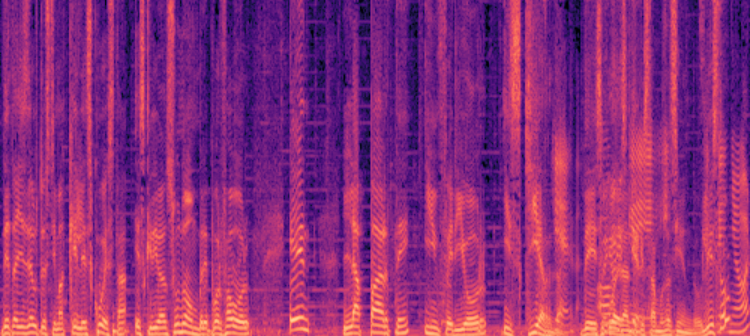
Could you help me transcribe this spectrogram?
detalles de autoestima que les cuesta. Escriban su nombre, por favor, en la parte inferior izquierda, Izquierda. de ese Ok. cuadrante que estamos haciendo. Sí, ¿Listo? Señor,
